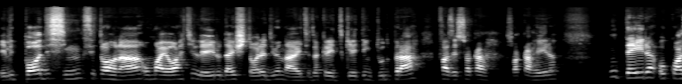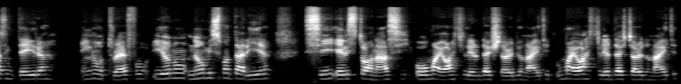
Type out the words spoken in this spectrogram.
Ele pode sim se tornar o maior artilheiro da história do United. Eu acredito que ele tem tudo para fazer sua, sua carreira inteira ou quase inteira em Old Trafford e eu não, não me espantaria se ele se tornasse o maior artilheiro da história do United. O maior artilheiro da história do United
